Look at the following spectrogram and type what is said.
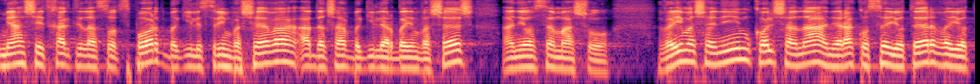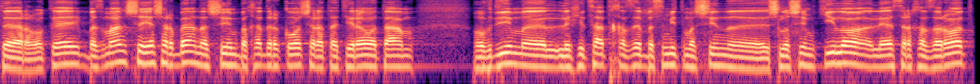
מאז שהתחלתי לעשות ספורט, בגיל 27, עד עכשיו בגיל 46, אני עושה משהו. ועם השנים, כל שנה אני רק עושה יותר ויותר, אוקיי? בזמן שיש הרבה אנשים בחדר כושר, אתה תראה אותם עובדים אה, לחיצת חזה ב Smith machine אה, 30 קילו ל-10 חזרות,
